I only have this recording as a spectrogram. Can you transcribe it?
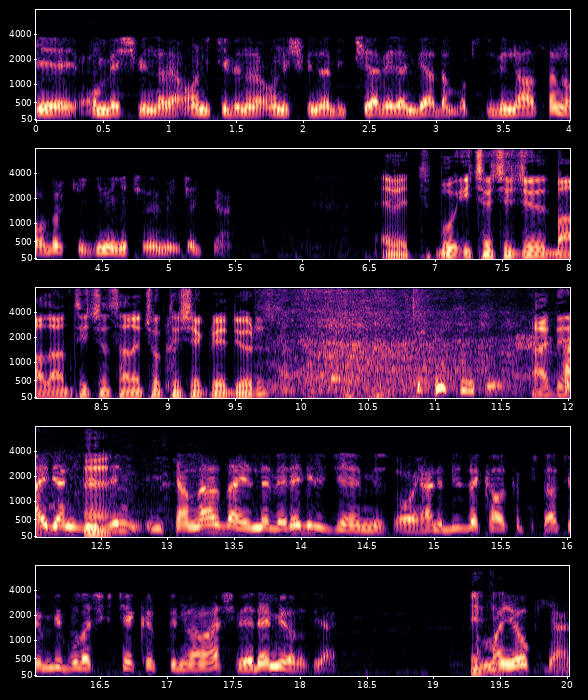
e, 15 bin lira, 12 bin lira, 13 bin lira bir kira veren bir adam 30 bin lira alsa ne olur ki? Yine geçinemeyecek yani. Evet bu iç açıcı bağlantı için sana çok teşekkür ediyoruz. Hadi. Hayır yani bizim imkanlar dahilinde verebileceğimiz o. Yani biz de kalkıp işte atıyorum bir bulaşıkçıya 40 bin lira maaş veremiyoruz yani. E, Ama yok yani.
